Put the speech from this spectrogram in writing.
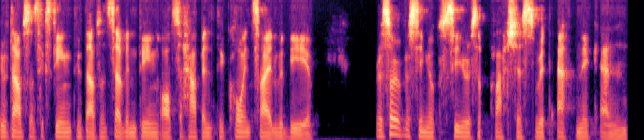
2016 2017 also happened to coincide with the resurfacing of series of clashes with ethnic and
